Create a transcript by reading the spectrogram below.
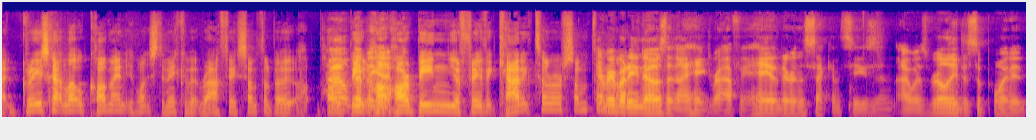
uh, Gray's got a little comment he wants to make about Raffi, something about her, being, her, her being your favorite character or something. Everybody knows that I hate Raffi. I hated her in the second season. I was really disappointed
